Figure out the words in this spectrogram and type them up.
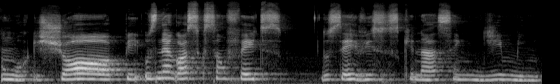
um workshop, os negócios que são feitos dos serviços que nascem de mim.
